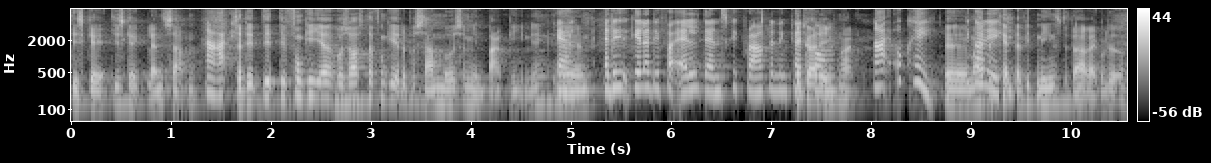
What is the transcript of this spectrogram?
De, skal, de skal ikke blande sammen. Nej. Så det, det, det fungerer, hos os der fungerer det på samme måde som i en bank egentlig. Ikke? Ja. Øh, er det, gælder det for alle danske crowdlending-platforme? Det gør det ikke, nej. Nej, okay. Øh, det gør det ikke. er vi den eneste, der er reguleret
